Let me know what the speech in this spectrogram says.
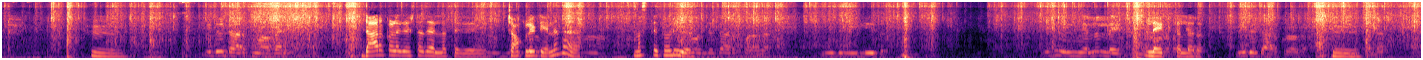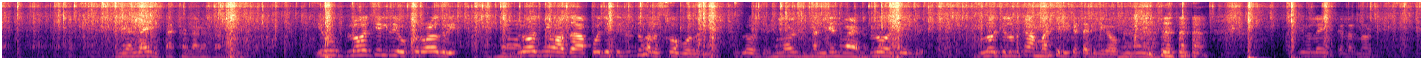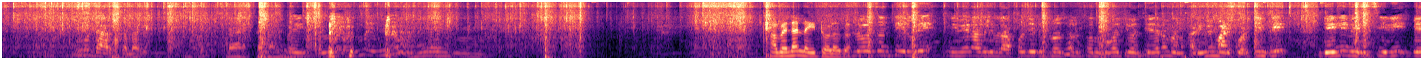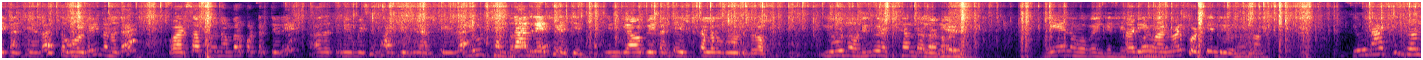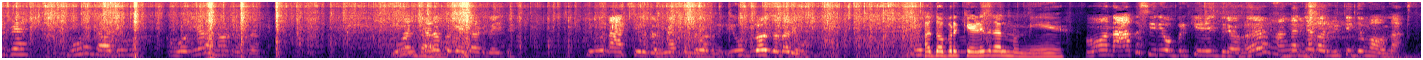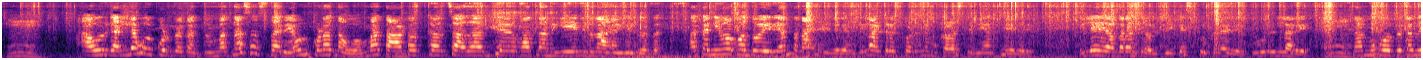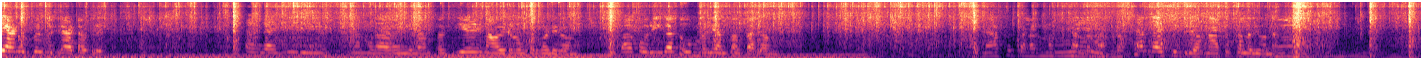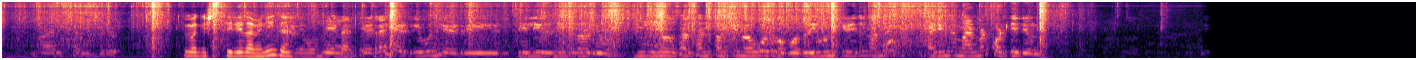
ಹ್ಮ್. ಇದು ಡಾರ್ಕ್ ನೋಡ್ರಿ. ಒಳಗೆ ಎಷ್ಟದ ಎಲ್ಲ ತೆಗೆ ಚಾಕ್ಲೇಟ್ ಏನದ? ಮಸ್ತ್ ಐತೆ ನೋಡಿ. ಇದು. ಒಂದು ಡಾರ್ಕ್ ಒಳಗೆ ಇದು ಇಲ್ಲಿದು ಇದು ಇವೆಲ್ಲ ಲೈಟ್ ಲೈಟ್ ಕಲರ್ ಇವು ಬ್ಲೌಸ್ ಇಲ್ರಿ ಇವು ಕುರೊಳಗ್ರಿ. ಬ್ಲೌಸ್ ನೀವು ಅದು ಅಪೋಸಿಟ್ ಇದ್ದು ಹೊಲಿಸ್ಕೋಬೋದು ರೀ ಬ್ಲೌಸ್ ಬ್ಲೌಸ್ ಬಂದಿಲ್ವಾ? ಬ್ಲೌಸ್ ಇಲ್ರಿ. ಬ್ಲೌಸ್ ಇಲ್ಲದಕ್ಕೆ ಅಮ್ಮ ತಲೆ ಕೆಟ್ಟದ್ರಿ ಈಗ ಅವು. ಇವು ಲೈಟ್ ಕಲರ್ ನೋಡ್ರಿ. ಇವು dark colour dark colour light colour ಹ್ಞೂ ಅವೆಲ್ಲ ಲೈಟ್ ಒಳಗೆ. ಬ್ಲೌಸ್ ಅಂತ ಇಲ್ರಿ ನೀವೇನಾದ್ರೂ ಇದ್ರ ಅಪೋಸಿಟ್ ಬ್ಲೌಸ್ ಹೊಲ್ಕೊಂಡು ಹೋಗ್ತೀವಿ ಅಂತ ಹೇಳಿದ್ರೆ ನಾನು ಕಡಿಮೆ ಮಾಡಿ ಕೊಡ್ತೀನಿ ರೀ. ಡೈಲಿ ವೇರ್ ಸೀರೆ ಬೇಕಂತ ಹೇಳಿದ್ರೆ ತಗೊಳ್ರಿ. ನನಗೆ ವಾಟ್ಸಪ್ ನಂಬರ್ ಕೊಟ್ಟಿರ್ತೀವಿ ಅದಕ್ಕೆ ನೀವು ಮೆಸೇಜ್ ಹಾಕಿದ್ರಿ ಅಂತ ಹೇಳಿದ್ರೆ ನಾನು ರೇಟ್ ಹೇಳ್ತೀನಿ. ನಿಮ್ಗೆ ಯಾವ ಬೇಕಂತ ಇಷ್ಟು ಕಲರ್ ನೋಡಿದ್ರು. ಇವು ನೋಡಿ ಇವು ಎಷ್ಟು ಚಂದ ಅದ ನೋಡಿ. ಏನು ಹೋಗಂಗಿಲ್ಲ. ಕಡಿಮೆ ಮಾಡಿ ಮಾಡಿ ಕೊಡ್ತೀನಿ ರೀ ಇವ್ನು ನಾನು. ಇವು ನಾಲ್ಕಿದ್ದಲ್ವೇ ಮೂರು ಗಾಡಿ. ಇವು ಹೋಗ್ಯಾವ ನೋಡ್ರಿ ಇವನ್ ಇವೊಂದು ಕೆಳಗೆ ಹೋಗಿ ನೋಡ್ರಿ ಐತಿ. ಇವು ನಾಲ್ಕು ಸೀರೆ ಹೋದ್ರಿ. ಇವು ಬ್ಲೌಸ್ ಅದಾವ ಇವು ಅದೊಬ್ರು ಕೇಳಿದ್ರಲ್ಲ ಮಮ್ಮಿ. ಹ್ಞೂ ನಾಲ್ಕು ಸೀರೆ ಒಬ್ರು ಕೇಳಿದ್ರಿ ಅವ್ರು. ಹಂಗಂತ ಅವ್ರು ಬಿಟ್ಟಿದ್ದು ಅವ್ನ. ಅವ್ರಿಗೆ ಅಲ್ಲೇ ಹೋಗಿ ಕೊಡ್ಬೇಕಂತ. ಮತ್ತ ಸಸ್ತಾರಿ ಅವ್ರು ಕೊಡೋದ್ ನಾವು. ಮತ್ ಆಟೋದ್ ಖರ್ಚು ಅದ ಅಂತ ಹೇಳಿ ಮತ್ತೆ ನನಗೆ ಏನಿಲ್ಲ ಹಂಗಿಲ್ರಿ ಅದ. ಅಕ್ಕ ನೀವ ಬಂದು ಒಯ್ರಿ ಅಂತ ನಾ ಹೇಳಿದ್ರಿ ಅವ್ರಿಗೆ. ಇಲ್ಲ ಅಡ್ರೆಸ್ ಕೊಡ್ರಿ ನಿಮ್ಗೆ ಕಳಿಸ್ತೀನಿ ಅಂತ ಹೇಳಿದ್ರಿ ಇಲ್ಲೇ ಯಾವ್ದಾರ ಅಂತ ಹೇಳಿ ಜೆ ಕೆ ಸ್ಕೂಲ್ ಕಡೆ ರೀ. ದೂರ ಇಲ್ಲ ರೀ. ನಮ್ಗೆ ಹೋಗ್ಬೇಕಂದ್ರೆ ಎರಡು ರೂಪಾಯಿ ಬೇಕ್ರಿ ಆಟೋಕ್ ರೀ. ಹಂಗಾಗಿ ನಮ್ಗೆ ಆಗಂಗಿಲ್ಲ ಅಂತ ಹೇಳಿ ನಾವು ಇಟ್ಕೊಂಡು ಕೊಡ್ಕೊಂಡಿರೋನು ಪಾಪ ಅವ್ರು ಈಗ ತೊಗೊಂಬರ್ರಿ ಅಂತಂತಾರೆ ಅವ್ನು. ನಾಲ್ಕು ಕಲರ್ ಮಸ್ತ್ ಚಂದ ಅದಾವ ಬಿಡು. ಚಂದ ಹಾಕಿದ್ರಿ ಅವ್ರು ನಾಲ್ಕು ಕಲರ್ ಇವನ್ನ. ಭಾರಿ ಚಂದ ಇದ್ರಿ. ಇವಾಗ ಎಷ್ಟು ಸೀರೆ ಅದಾವೇನೀಗ ನೀವು ಬೇಕಂತ ಹೇಳಿದ್ರೆ ಹೇಳ್ರಿ ಇವನ್ ಹೇಳ್ರಿ ಡೆಲಿವರಿ ನೀವು ನೋಡ್ರಿ ಇವ್ನು ನೀವು ಸಣ್ಣ ಸಣ್ಣ ಫಂಕ್ಷನ್ ಹೋಗಿ ಉಟ್ಕೋಬೋದು ಇವನ್ ಕೇಳಿದ್ರೆ ನಾನು ಕಡಿಮೆ ಮಾಡಿ ಮಾಡಿ ಕೊಡ್ತೀನಿ ಇವ್ನು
